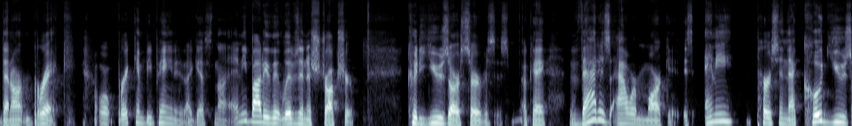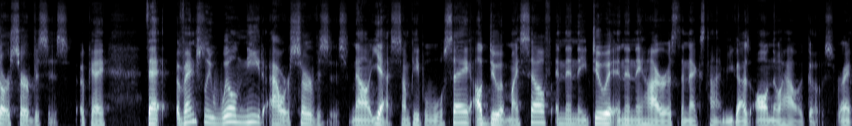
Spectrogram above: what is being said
that aren't brick or brick can be painted, I guess not. Anybody that lives in a structure could use our services. Okay. That is our market, is any person that could use our services. Okay. That eventually will need our services. Now, yes, some people will say, I'll do it myself. And then they do it and then they hire us the next time. You guys all know how it goes, right?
